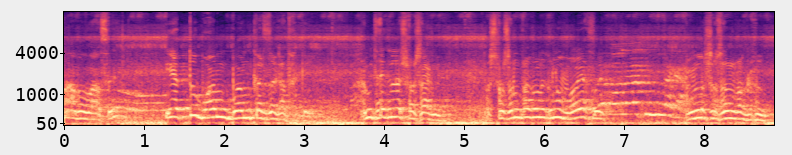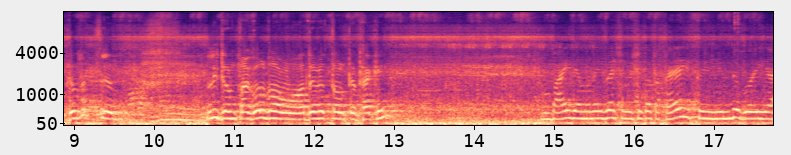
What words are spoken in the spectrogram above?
মা বাবা আছে এত ভয়ং ভয়ঙ্কর জায়গা থাকে। আমি থাকলে শ্মশানে শ্মশান পাগলে কোনো ভয় আছে? আমি শ্মশান পাগল বুঝতে লিটন পাগল বা মহাদেবের তন্ত্রে থাকে। বেশি বেশি কথা খাই তুই হিন্দু গইয়া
